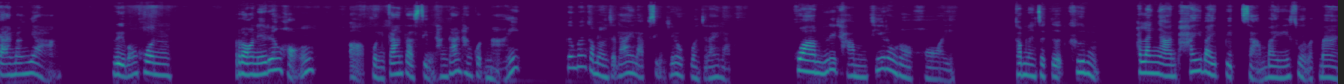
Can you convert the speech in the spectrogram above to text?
การณ์บางอย่าง หรือบางคนรอในเรื่องของ ผลการตัดสินทางด้านทางกฎหมาย เพื่อนๆกำลังจะได้รับสิ่งที่เราควรจะได้รับ ความยุติธรรมที่เรารอคอยกำลังจะเกิดขึ้น พลังงานไพ่ใบปิดสามใบนี้สวยมาก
